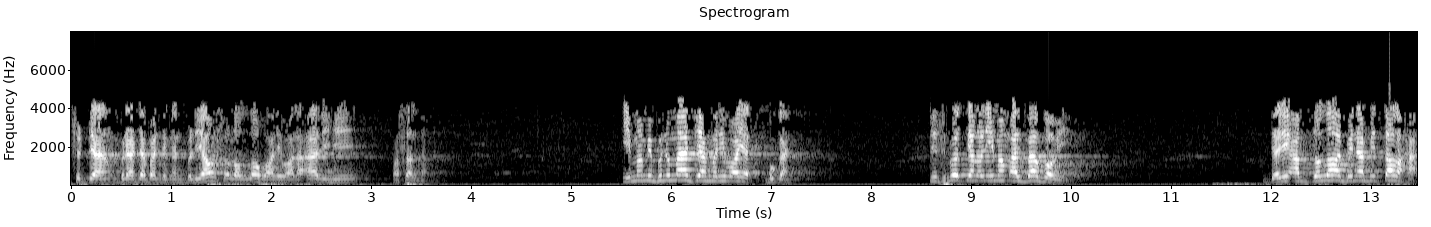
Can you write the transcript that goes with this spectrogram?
sedang berhadapan dengan beliau sallallahu alaihi wasallam. Imam Ibnu Majah meriwayat, bukan. Disebutkan oleh Imam Al-Baghawi dari Abdullah bin Abi Talha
